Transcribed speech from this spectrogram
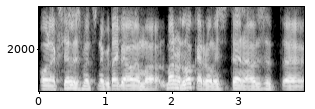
oleks selles mõttes nagu ta ei pea olema, ma arvan, locker room'is tõenäoliselt äh,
